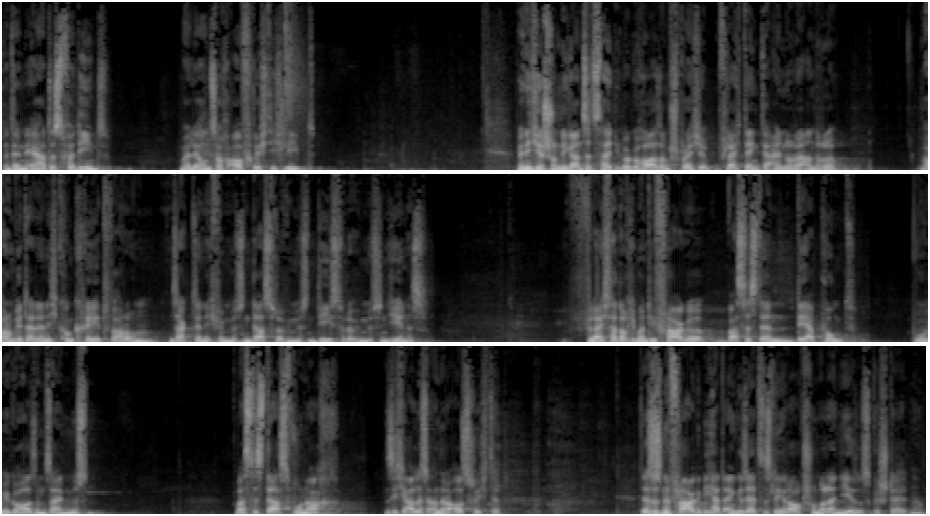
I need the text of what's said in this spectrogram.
Denn er hat es verdient, weil er uns auch aufrichtig liebt. Wenn ich hier schon die ganze Zeit über Gehorsam spreche, vielleicht denkt der eine oder andere, warum wird er denn nicht konkret? Warum sagt er nicht, wir müssen das oder wir müssen dies oder wir müssen jenes? Vielleicht hat auch jemand die Frage, was ist denn der Punkt, wo wir gehorsam sein müssen? Was ist das, wonach sich alles andere ausrichtet? Das ist eine Frage, die hat ein Gesetzeslehrer auch schon mal an Jesus gestellt. Ne?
